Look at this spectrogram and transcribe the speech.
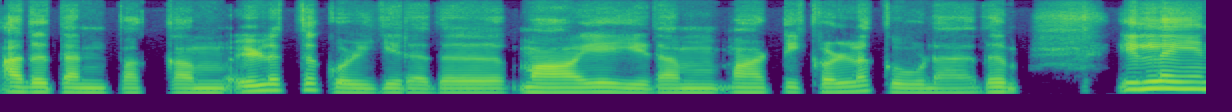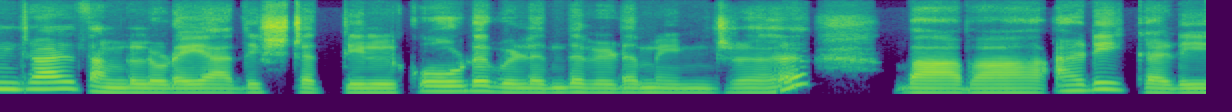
அது தன் பக்கம் இழுத்து கொள்கிறது. மாயையிடம் மாட்டிக்கொள்ளக் கூடாது இல்லையென்றால் தங்களுடைய அதிர்ஷ்டத்தில் கோடு விழுந்து விடும் என்று பாபா அடிக்கடி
